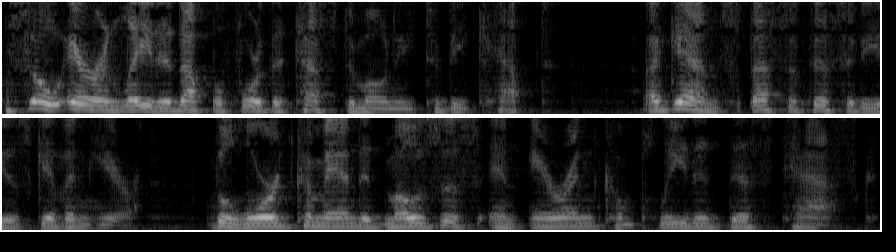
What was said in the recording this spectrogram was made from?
so Aaron laid it up before the testimony to be kept. Again, specificity is given here. The Lord commanded Moses, and Aaron completed this task.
